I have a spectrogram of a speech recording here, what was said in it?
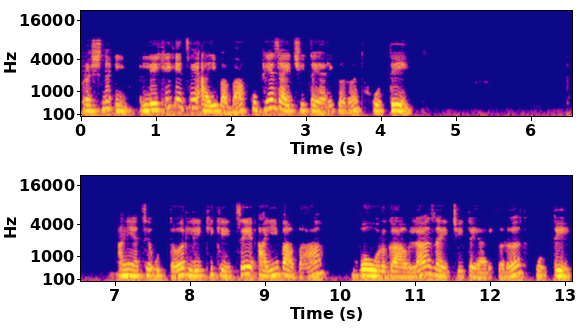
प्रश्न ई. लेखिकेचे आई बाबा कुठे जायची तयारी करत होते? आणि याचे उत्तर लेखिकेचे आई बाबा बोरगावला जायची तयारी करत होते.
